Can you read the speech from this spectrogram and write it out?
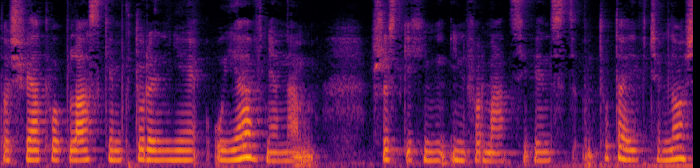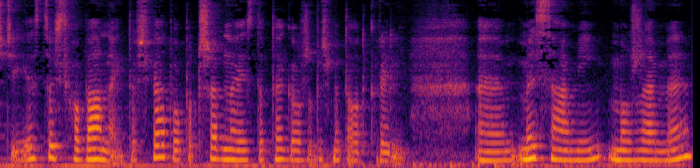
to światło blaskiem, który nie ujawnia nam wszystkich in informacji, więc tutaj w ciemności jest coś schowane i to światło potrzebne jest do tego, żebyśmy to odkryli. E, my sami możemy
